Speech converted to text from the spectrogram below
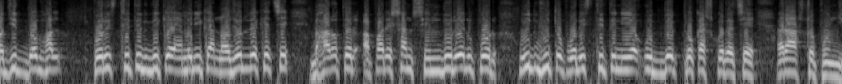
অজিত দোভাল। পরিস্থিতির দিকে আমেরিকা নজর রেখেছে, ভারতের অপারেশন সিন্দুরের উপর উদ্ভূত পরিস্থিতি নিয়ে উদ্বেগ প্রকাশ করেছে রাষ্ট্রপুঞ্জ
